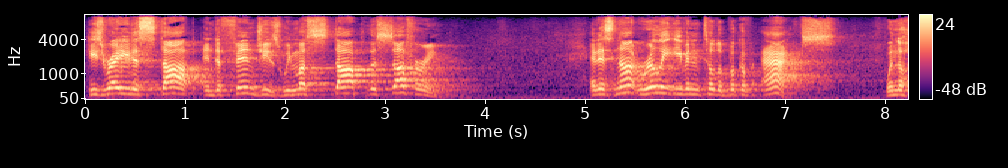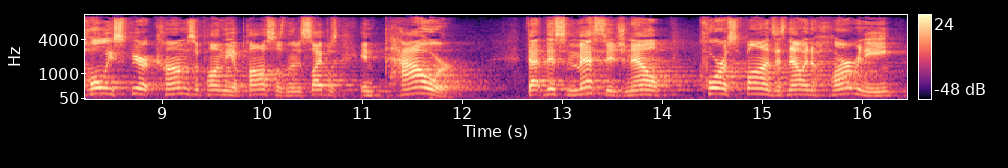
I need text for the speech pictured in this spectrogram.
He's ready to stop and defend Jesus. We must stop the suffering. And it's not really even until the book of Acts when the Holy Spirit comes upon the apostles and the disciples in power that this message now corresponds, is now in harmony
